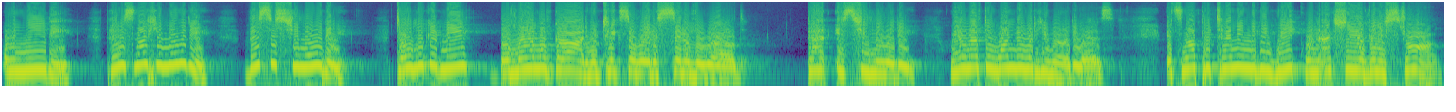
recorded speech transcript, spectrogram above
or needy. That is not humility. This is humility. Don't look at me, the Lamb of God who takes away the sin of the world. That is humility. We don't have to wonder what humility is. It's not pretending to be weak when actually you're really strong.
